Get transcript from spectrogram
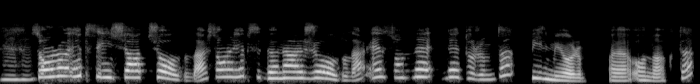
Hı-hı. Sonra hepsi inşaatçı oldular. Sonra hepsi dönerci oldular. En son ne ne durumda bilmiyorum e, o nokta.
